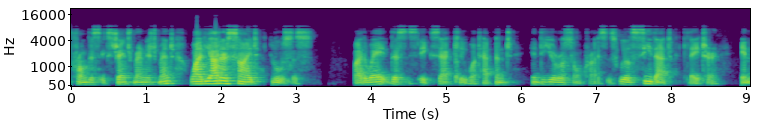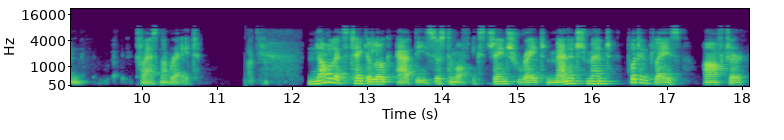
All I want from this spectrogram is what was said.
from this exchange management while the other side loses. By the way, this is exactly what happened in the Eurozone crisis. We'll see that later in class number 8. Now let's take a look at the system of exchange rate management put in place after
